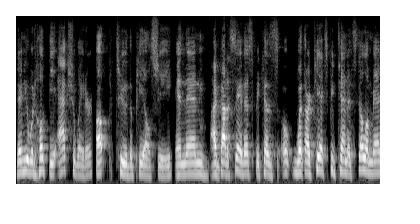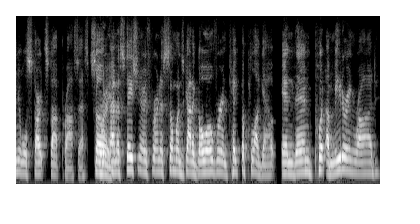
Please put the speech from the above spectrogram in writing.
Then you would hook the actuator up to the PLC. And then I've got to say this because oh, with our TXP10, it's still a manual start stop process. So Right. on a stationary furnace, someone's got to go over and take the plug out and then put a metering rod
